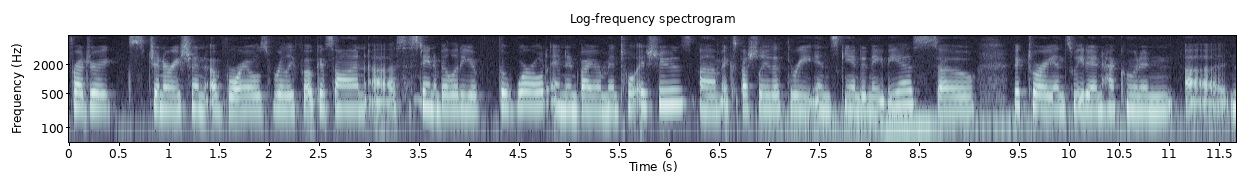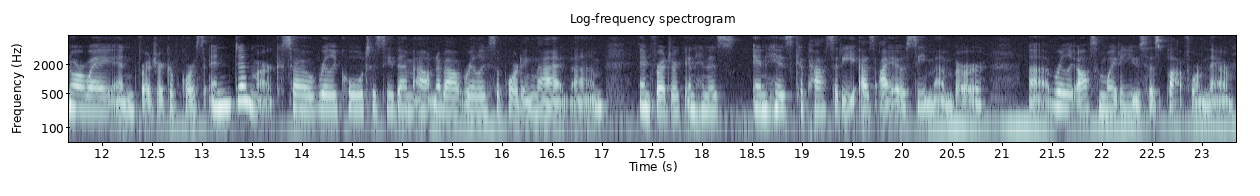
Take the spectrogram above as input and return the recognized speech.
Frederik's generation of royals really focus on uh, sustainability of the world and environmental issues, um, especially the three in Scandinavia. So, Victoria in Sweden, Haakon in uh, Norway, and Frederik, of course, in Denmark. So, really cool to see them out and about really supporting that. Um, and Frederik in his, in his capacity as IOC member. Uh, really awesome way to use his platform there.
